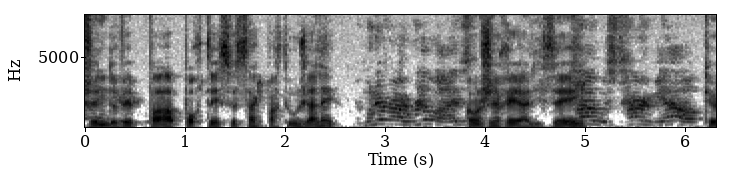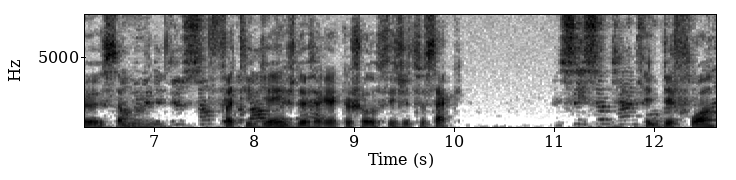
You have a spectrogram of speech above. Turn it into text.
Je ne devais pas porter ce sac partout où j'allais. Quand j'ai réalisé que ça me fatiguait, je devais faire quelque chose au sujet de ce sac. Et des fois,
